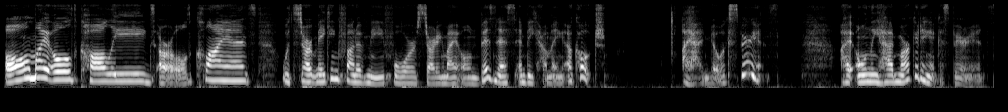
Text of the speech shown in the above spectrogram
all my old colleagues, or old clients, would start making fun of me for starting my own business and becoming a coach. I had no experience. I only had marketing experience.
